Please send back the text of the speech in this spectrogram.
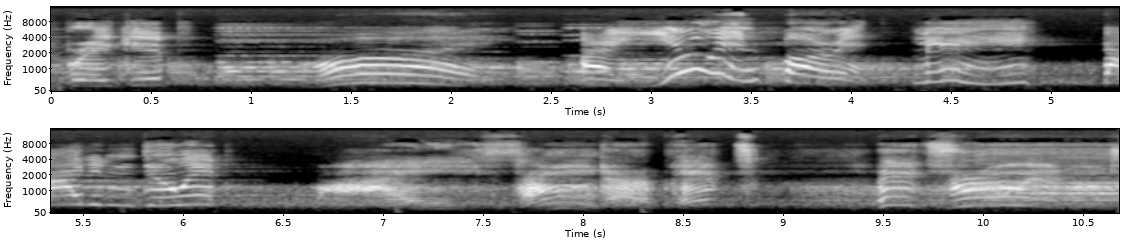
to break it? Boy, are you in for it? Me? I didn't do it. My thunder pit. It's ruined.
